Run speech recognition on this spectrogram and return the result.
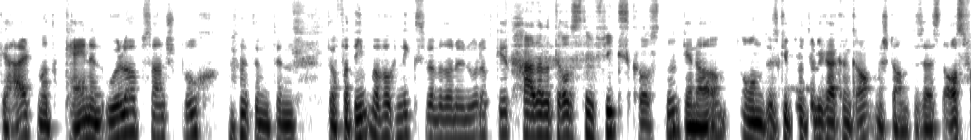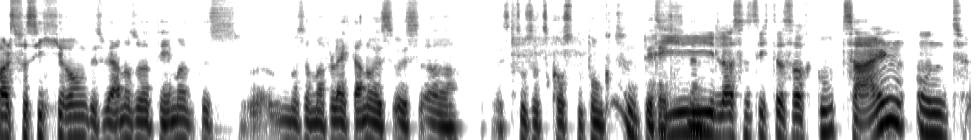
Gehalt, man hat keinen Urlaubsanspruch, den, den, da verdient man einfach nichts, wenn man dann in Urlaub geht. Hat aber trotzdem Fixkosten. Genau, und es gibt natürlich auch keinen Krankenstand. Das heißt, Ausfallsversicherung, das wäre noch so ein Thema, das äh, muss man vielleicht auch noch als, als, äh, als Zusatzkostenpunkt berechnen. Die lassen sich das auch gut zahlen und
